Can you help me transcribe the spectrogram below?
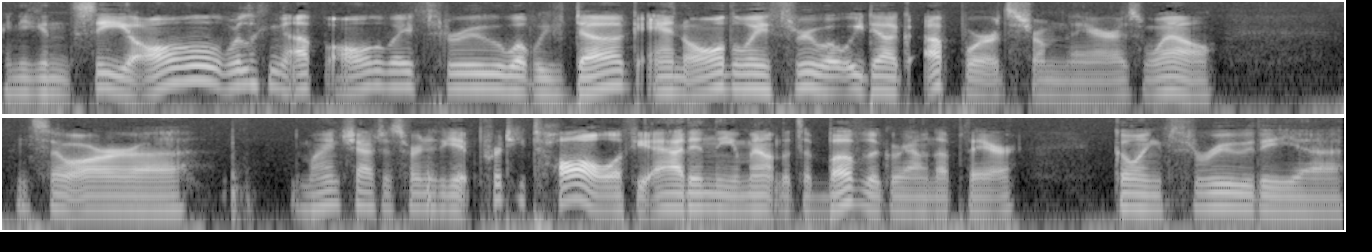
And you can see all, we're looking up all the way through what we've dug, and all the way through what we dug upwards from there as well. And so our uh, mine shaft is starting to get pretty tall if you add in the amount that's above the ground up there, going through the uh,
